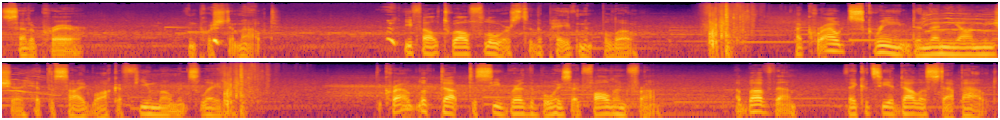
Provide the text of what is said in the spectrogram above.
said a prayer, and pushed him out. He fell 12 floors to the pavement below. A crowd screamed, and then Jan Misha hit the sidewalk a few moments later. The crowd looked up to see where the boys had fallen from. Above them, they could see Adela step out,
